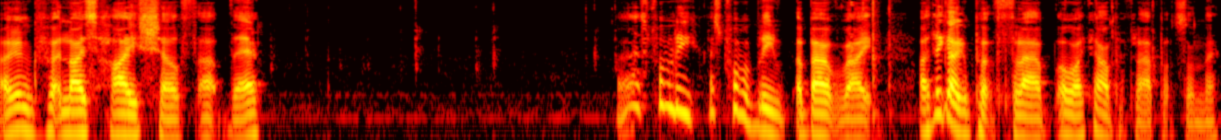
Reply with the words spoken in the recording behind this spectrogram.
I'm going to put a nice high shelf up there. That's probably that's probably about right. I think I can put flower. Oh, I can't put flower pots on there.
